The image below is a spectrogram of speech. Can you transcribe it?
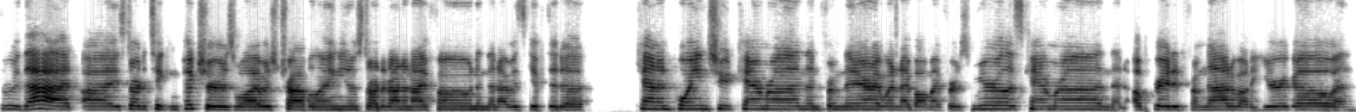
through that, I started taking pictures while I was traveling. You know, started on an iPhone, and then I was gifted a Canon point and shoot camera. And then from there, I went and I bought my first mirrorless camera, and then upgraded from that about a year ago. And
